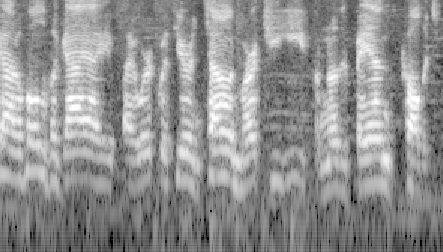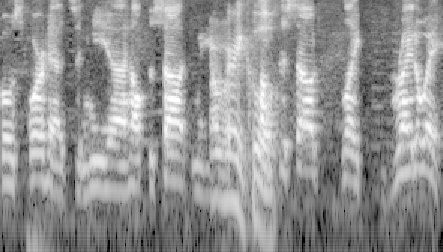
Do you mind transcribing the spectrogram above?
got a hold of a guy I, I work with here in town, Mark GE, from another band called Exposed Foreheads, and he uh, helped us out, and we Oh, very cool. pumped this out like right away.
